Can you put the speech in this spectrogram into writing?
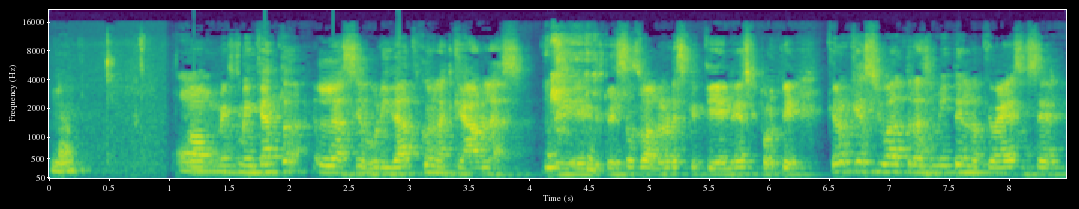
¿no? Oh, eh, me, encanta la seguridad con la que hablas de, esos valores que tienes, porque creo que eso igual transmiten lo que vayas a hacer.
